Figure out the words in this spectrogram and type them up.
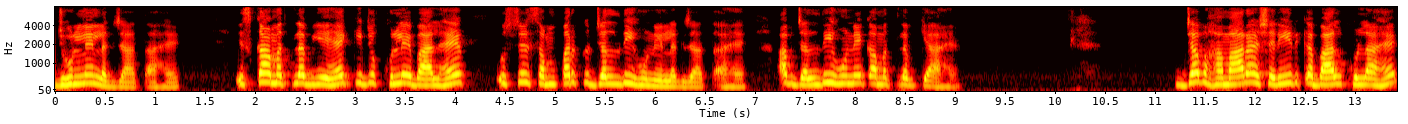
झूलने लग जाता है। इसका मतलब ये है कि जो खुले बाल है उससे संपर्क जल्दी होने लग जाता है। अब जल्दी होने का मतलब क्या है? जब हमारा शरीर का बाल खुला है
